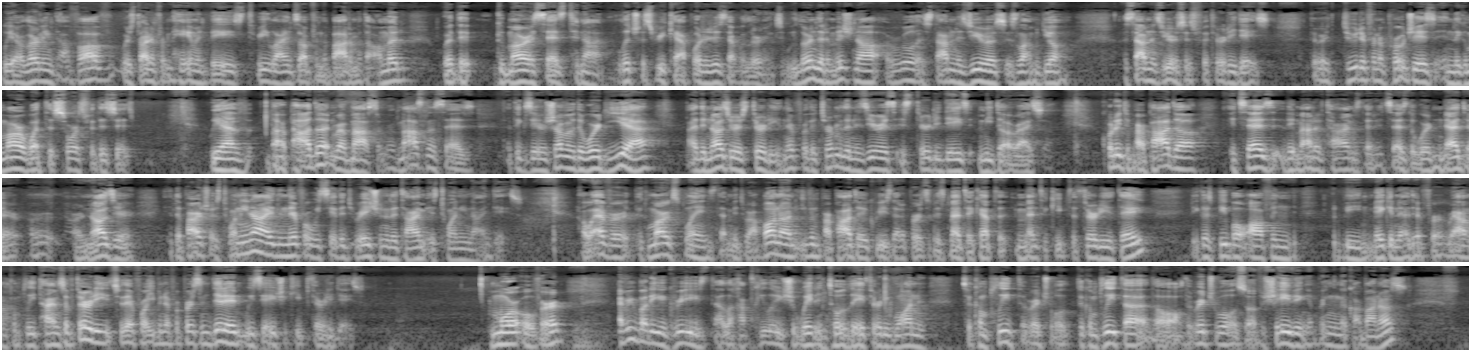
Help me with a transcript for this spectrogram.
We are learning Davav. We're starting from Hayim and Bays, three lines up from the bottom of the Amud, where the Gemara says Tanat. Let's just recap what it is that we're learning. So we learned in a Mishnah a rule that Stam Naziros is Lamid Yom. Stam Naziros is for 30 days. There are two different approaches in the Gemara what the source for this is. We have Barpada and Rav Masna. Rav Masna says that the Gzer Shav of the word Yeah by the Nazir is 30, and therefore the term of the Naziris is 30 days Midah Raisa. According to Bar Pada, it says the amount of times that it says the word neder or, or nazir in the parsha is 29, and therefore we say the duration of the time is 29 days. However, the Gemara explains that midrabanan, even Barpada agrees that a person is meant to, keep the, meant to keep the 30th day, because people often would be making neder for around complete times of 30, so therefore even if a person didn't, we say you should keep 30 days. Moreover, everybody agrees that lachatchila you should wait until day 31 to complete the ritual, to complete the, the, all the rituals of shaving and bringing the karbanos.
